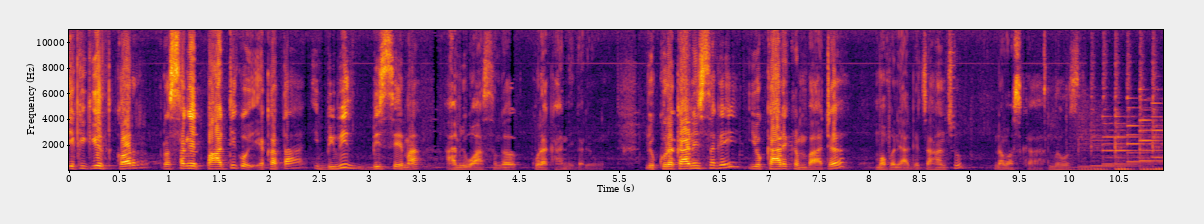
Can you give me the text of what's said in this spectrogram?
एकीकृत कर र सँगै पार्टीको एकता यी विविध विषयमा हामी उहाँसँग कुराकानी गऱ्यौँ यो कुराकानीसँगै यो कार्यक्रमबाट म पनि आगे चाहन्छु। नमस्कार। नमस्ते।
